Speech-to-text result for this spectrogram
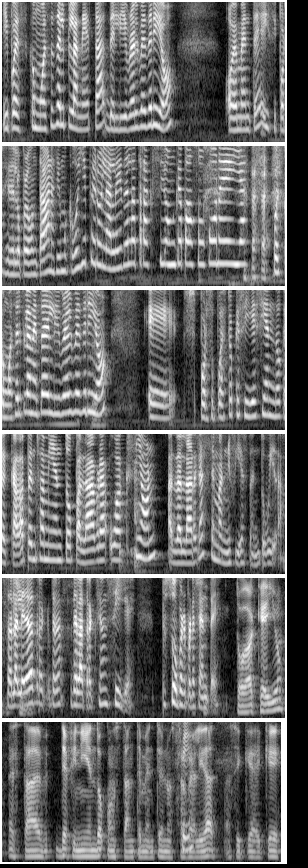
Y pues, como este es el planeta del libre albedrío, obviamente, y si por si se lo preguntaban, así como que, oye, pero la ley de la atracción, ¿qué pasó con ella? pues como es el planeta del libre albedrío, eh, por supuesto que sigue siendo que cada pensamiento, palabra o acción a la larga se manifiesta en tu vida. O sea, la ley de la, de la atracción sigue súper presente. Todo aquello está definiendo constantemente nuestra Sí. realidad, así que hay que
